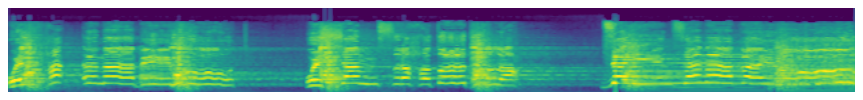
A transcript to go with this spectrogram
والحق ما بيموت. والشمس رح تطلع تزين سما بيروت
